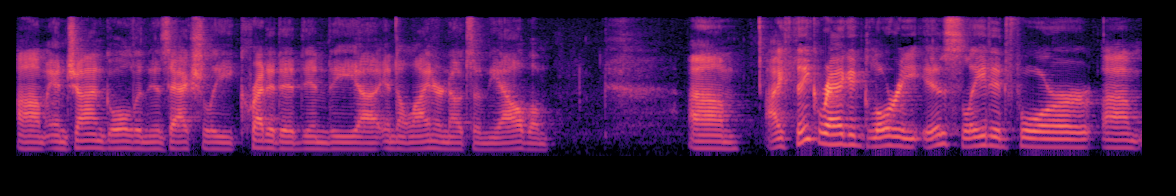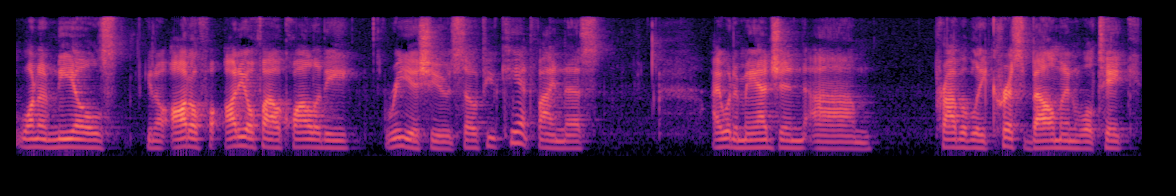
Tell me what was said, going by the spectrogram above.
um, and John Golden is actually credited in the uh, in the liner notes on the album. I think Ragged Glory is slated for um, one of Neil's you know audio audiophile quality reissues. So if you can't find this, I would imagine um, probably Chris Bellman will take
